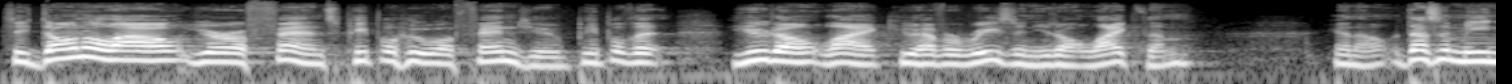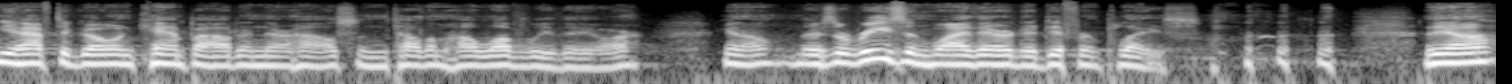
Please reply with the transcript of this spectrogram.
See, don't allow your offense, people who offend you, people that you don't like, you have a reason you don't like them, you know, it doesn't mean you have to go and camp out in their house and tell them how lovely they are. You know, there's a reason why they're at a different place. you know,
